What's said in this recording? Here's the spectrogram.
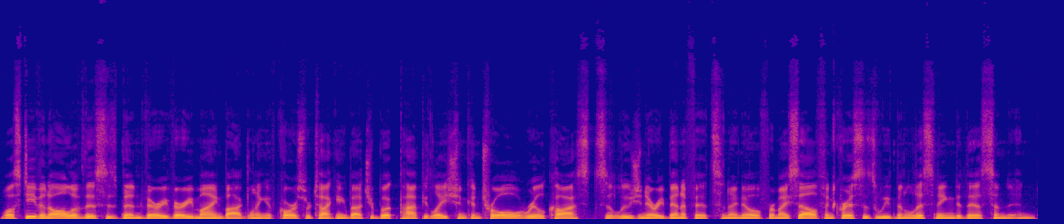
Well, Steven, all of this has been very, very mind boggling. Of course, we're talking about your book, Population Control Real Costs, Illusionary Benefits. And I know for myself and Chris, as we've been listening to this and, and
